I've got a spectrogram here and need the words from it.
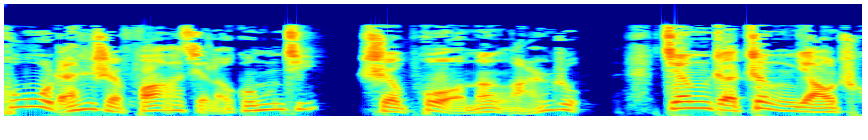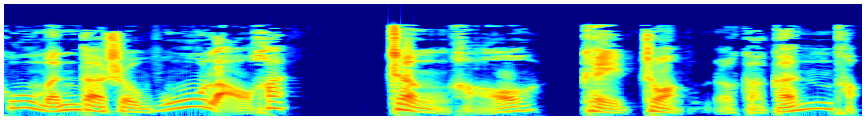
突然是发起了攻击，是破门而入，将这正要出门的是吴老汉，正好给撞了个跟头。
